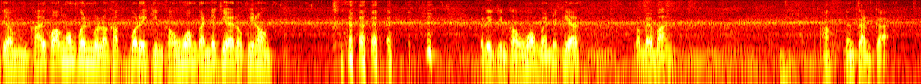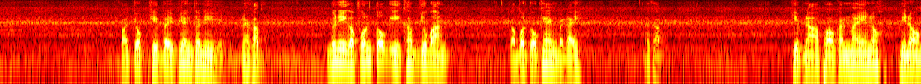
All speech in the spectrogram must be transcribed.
เตรียมขายของของเพิ่นหมดแล้วครับบ่ได้กินเขาวร่วมกันจักเทียดอกพี่น้อง ก็ได้กินข้าวห่วมกันจักเทียก็แม่บ้านเอายังสั้นกะขอจบคลิปไปเพียงเท่านี้นะครับมื้อนี้ก็ฝนตกอีกครับอยู่บ้านกับบ่ตกแห้งปานใดนะครับคลิปหน้าพอกันไหมเนาะพี่น้อง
